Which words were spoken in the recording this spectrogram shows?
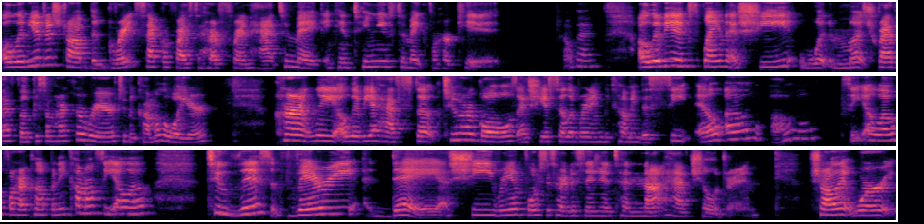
Olivia described the great sacrifice that her friend had to make and continues to make for her kid. Okay. Olivia explained that she would much rather focus on her career to become a lawyer. Currently, Olivia has stuck to her goals as she is celebrating becoming the CLO. Oh, CLO for her company. Come on, CLO. To this very day, she reinforces her decision to not have children. Charlotte worried.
